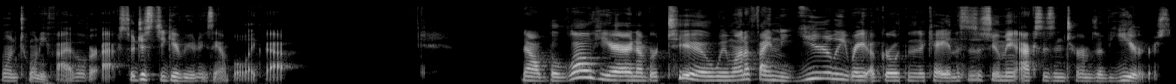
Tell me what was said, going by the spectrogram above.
125 over x. So just to give you an example like that. Now below here, number two, we want to find the yearly rate of growth and decay, and this is assuming x is in terms of years.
